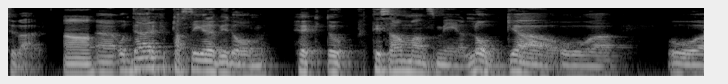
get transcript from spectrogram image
tyvärr. Ja. Eh, Och därför placerar vi dem högt upp tillsammans med logga och, och,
